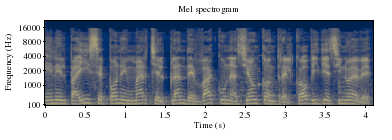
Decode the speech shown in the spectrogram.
En el país se pone en marcha el plan de vacunación contra el COVID-19.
